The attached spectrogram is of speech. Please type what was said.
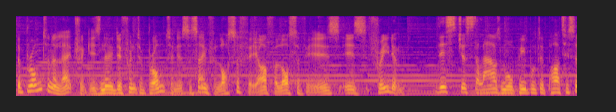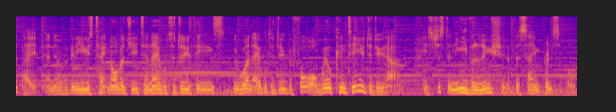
The Brompton Electric is no different to Brompton. It's the same philosophy. Our philosophy is, is freedom. This just allows more people to participate and we're going to use technology to enable to do things we weren't able to do before. We'll continue to do that. It's just an evolution of the same principle.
